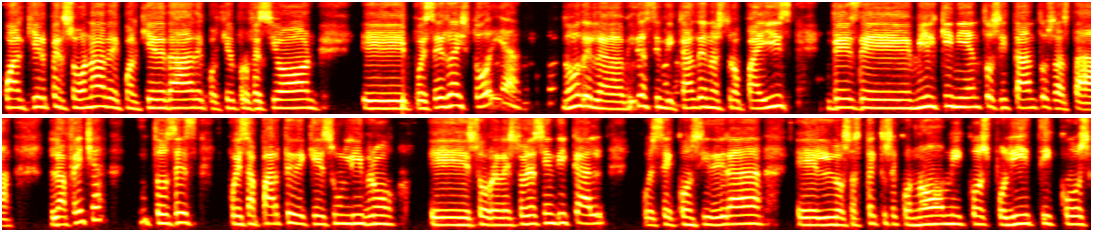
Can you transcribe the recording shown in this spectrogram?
cualquier persona de cualquier edad, de cualquier profesión. Eh, pues es la historia, ¿no? De la vida sindical de nuestro país desde 1500 y tantos hasta la fecha. Entonces, pues aparte de que es un libro eh, sobre la historia sindical, pues se considera eh, los aspectos económicos, políticos,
